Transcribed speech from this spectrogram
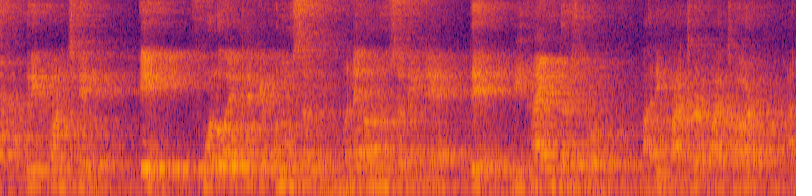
છોકરી પણ છે એ ફોલો એટલે કે અનુસરી. મને અનુસરીને તે બિહાઇન્ડ ધ સ્ટોર મારી પાછળ પાછળ આ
